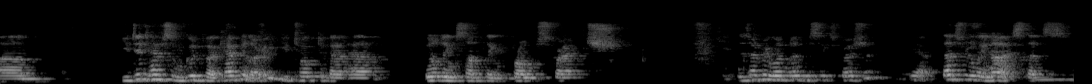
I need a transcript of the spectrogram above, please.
Um, you did have some good vocabulary. You talked about how building something from scratch. Does everyone know this expression? Yeah, that's really nice. That's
